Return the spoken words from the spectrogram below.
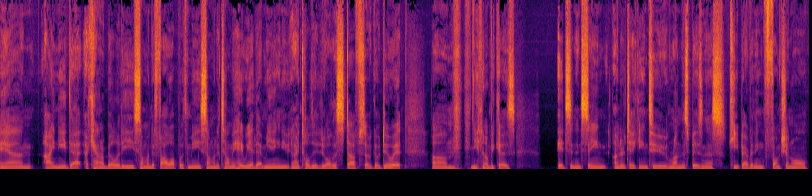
And I need that accountability, someone to follow up with me, someone to tell me, hey, we had that meeting and, you, and I told you to do all this stuff, so go do it. Um, you know, because it's an insane undertaking to run this business, keep everything functional,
